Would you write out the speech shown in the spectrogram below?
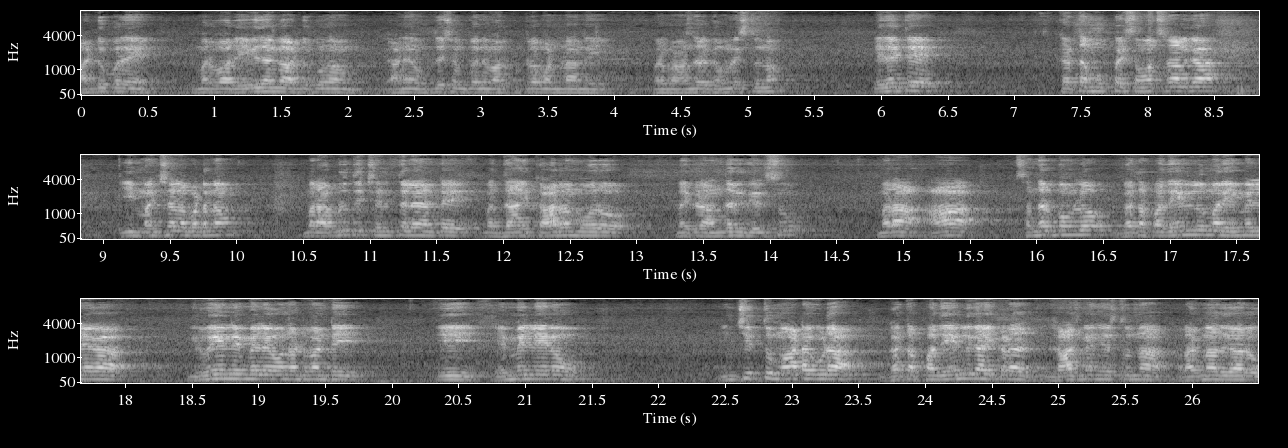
అడ్డుకునే మరి వారు ఏ విధంగా అడ్డుకున్నాం అనే ఉద్దేశంతో వారు కుట్రపడడాన్ని మరి మనం అందరూ గమనిస్తున్నాం. ఏదైతే గత ముప్పై సంవత్సరాలుగా ఈ మంచాల పట్టణం మరి అభివృద్ధి చెందుతలేదంటే మరి దానికి కారణం ఎవరో మరి ఇక్కడ అందరికీ తెలుసు. మరి ఆ- సందర్భంలో గత పదేళ్ళు మరి ఎమ్మెల్యేగా ఇరవై ఏళ్ళు ఎమ్మెల్యే ఉన్నటువంటి ఈ ఎమ్మెల్యేను ఇంచిత్తు మాట కూడా గత పదేళ్ళుగా ఇక్కడ రాజకీయం చేస్తున్న రఘునాథ్ గారు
